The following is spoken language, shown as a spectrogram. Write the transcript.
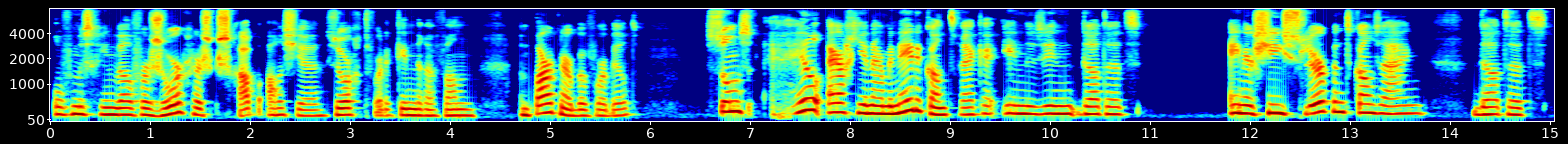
of misschien wel verzorgerschap, als je zorgt voor de kinderen van een partner bijvoorbeeld, soms heel erg je naar beneden kan trekken in de zin dat het energie slurpend kan zijn, dat het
